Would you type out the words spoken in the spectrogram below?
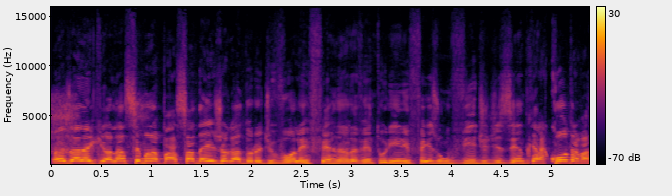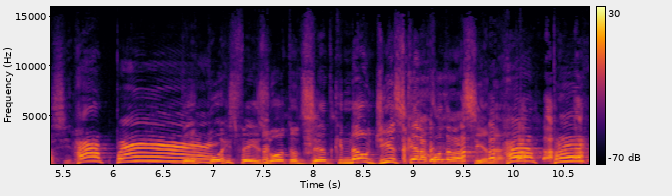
Mas olha aqui, ó, na semana passada, a ex-jogadora de vôlei Fernanda Venturini fez um vídeo dizendo que era contra a vacina. Rapaz! Depois fez outro dizendo que não disse que era contra a vacina. Rapaz!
